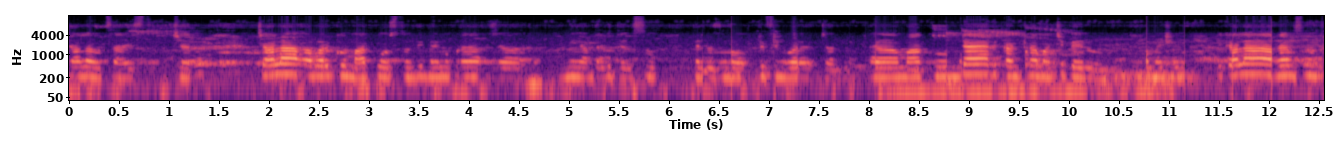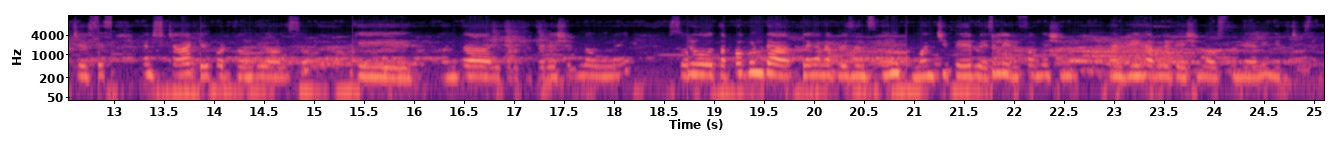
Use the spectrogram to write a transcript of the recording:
చాలా ఉత్సాహించారు. చాలా వరకు మార్పు వస్తుంది. మేము కూడా మీ అందరికీ తెలుసు తెలుగులో బ్రీఫింగ్ కూడా జరుగుతుంది. మాకు ఎంటైర్ కంట్రీ మంచి పేరు ఉంది. ఇన్ఫర్మేషన్ చాలా చేసి అండ్ స్టార్ట్ చేయబడుతుంది ఆల్సో. ఈ అంతా ఇప్పుడు ప్రిపరేషన్లో ఉన్నాయి. సో తప్పకుండా తెలంగాణ ప్రెసెన్స్ ఇంక్ మంచి పేరు ఎస్ఎల్ఈ రిఫర్మేషన్ అండ్ రీహాబిలిటేషన్లో వస్తుంది అని మీరు చేస్తారు.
